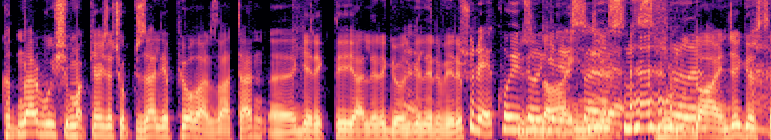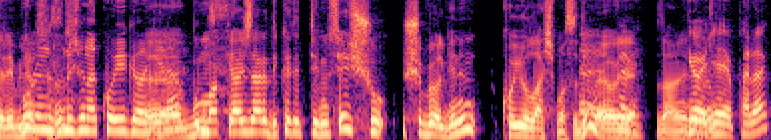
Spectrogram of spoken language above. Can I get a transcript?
kadınlar bu işi makyajda çok güzel yapıyorlar zaten. Ee, gerekli yerlere gölgeleri verip Şuraya koyu yüzü daha gölgeleri ince, burnu daha ince Burnunuzun gösterebiliyorsunuz. ucuna koyu gölgeler. Ee, bu Mis. makyajlarda dikkat ettiğimiz şey şu şu bölgenin koyulaşması değil mi? Evet, Öyle tabii. zannediyorum. Gölge yaparak.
